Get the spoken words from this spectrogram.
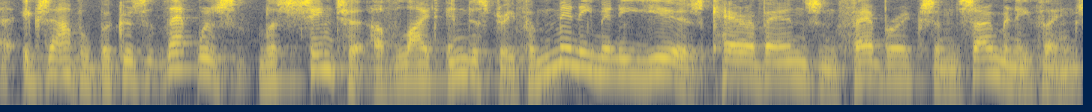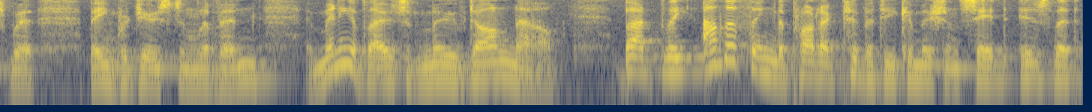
uh, example because that was the centre of light industry for many, many years. Caravans and fabrics and so many things were being produced in Levin. Many of those have moved on now. But the other thing the Productivity Commission said is that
